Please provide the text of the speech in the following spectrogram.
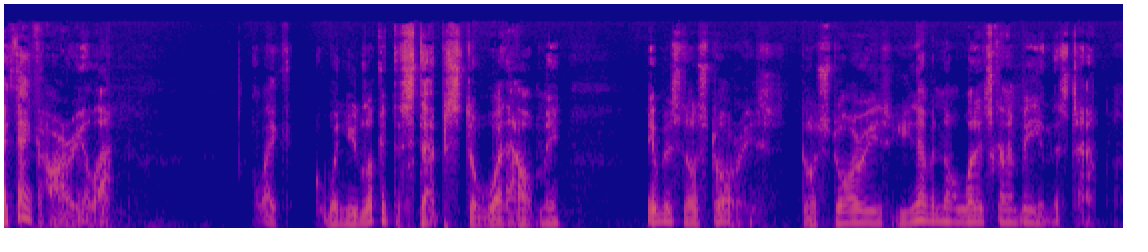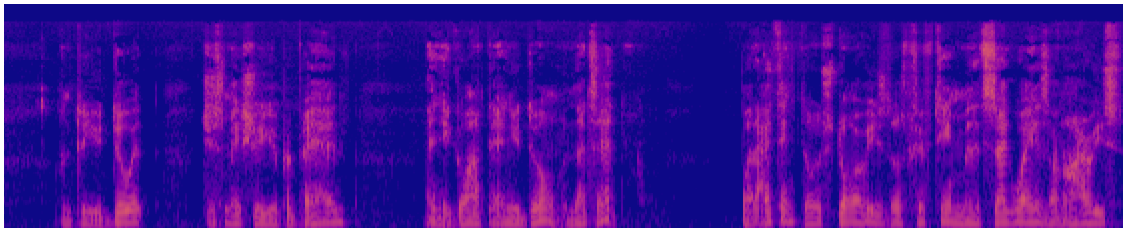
I thank Ari a lot. Like when you look at the steps to what helped me, it was those stories. Those stories, you never know what it's going to be in this town until you do it. Just make sure you're prepared and you go out there and you do them, and that's it. But I think those stories, those 15 minute segues on Ari's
